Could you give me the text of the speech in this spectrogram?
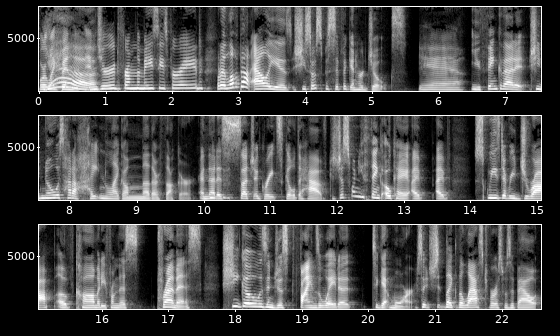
or like been injured from the Macy's parade. what I love about Allie is she's so specific in her jokes. Yeah, You think that it she knows how to heighten like a motherfucker, and that is such a great skill to have. Because just when you think, okay, I I've squeezed every drop of comedy from this premise, she goes and just finds a way to to get more. So she, like the last verse was about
